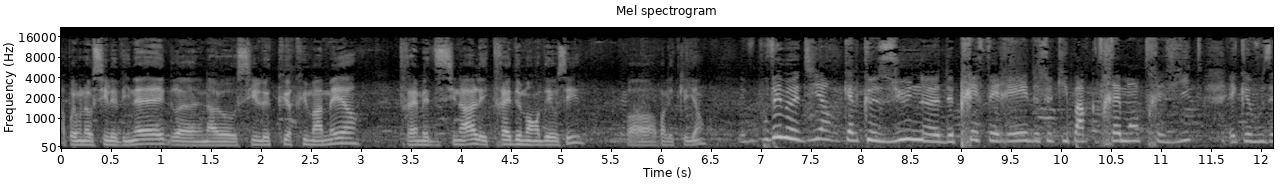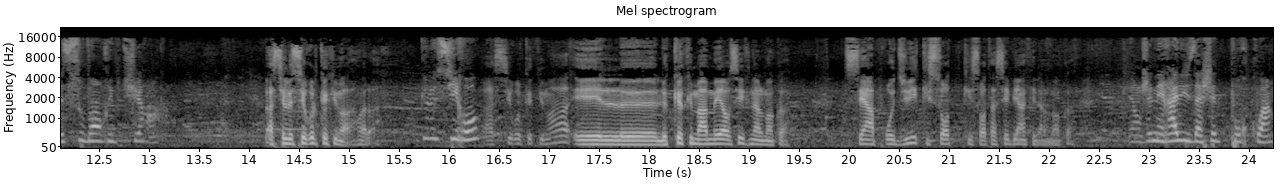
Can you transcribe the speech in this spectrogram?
Après, on a aussi le vinaigre, on a aussi le curcuma amer, très médicinal et très demandé aussi par, par les clients. vous pouvez me dire quelques-unes de préférées, de ceux qui partent vraiment très vite et que vous êtes souvent en rupture ah, C'est le sirop de curcuma, voilà. Que le sirop Le ah, sirop de curcuma et le, le curcuma amer aussi finalement. Quoi c'est un produit qui sort, qui sort assez bien finalement. Quoi. Et en général, ils achètent pourquoi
